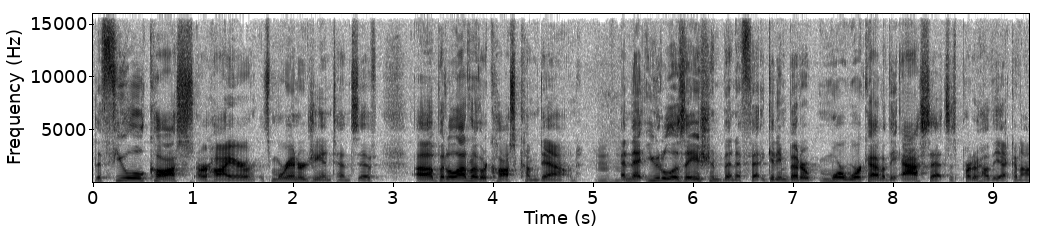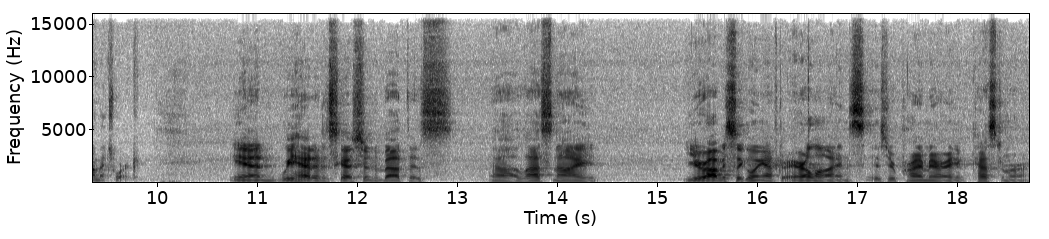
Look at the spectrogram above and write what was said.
the fuel costs are higher, it's more energy intensive, uh, but a lot of other costs come down. And that utilization benefit, getting better, more work out of the assets, is part of how the economics work. And we had a discussion about this uh, last night. You're obviously going after airlines as your primary customer.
